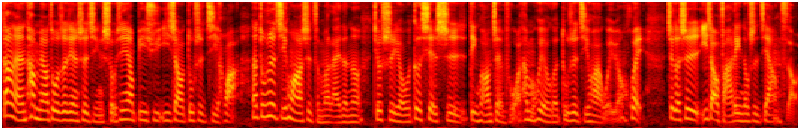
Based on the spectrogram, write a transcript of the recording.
当然，他们要做这件事情，首先要必须依照都市计划。那都市计划是怎么来的呢？就是由各县市地方政府啊，他们会有个都市计划委员会，这个是依照法令都是这样子哦。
